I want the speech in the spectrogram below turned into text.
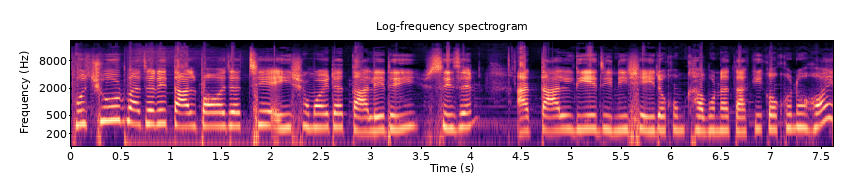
প্রচুর বাজারে তাল পাওয়া যাচ্ছে। এই সময়টা তালেরই সিজন আর তাল দিয়ে জিনিস এই রকম খাব না তা কি কখনো হয়?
